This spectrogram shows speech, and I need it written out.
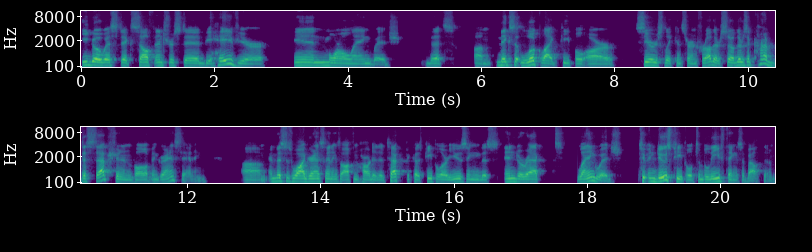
egoistic, self-interested behavior in moral language that's um, makes it look like people are seriously concerned for others. So there's a kind of deception involved in grandstanding. Um, and this is why grandstanding is often hard to detect because people are using this indirect language to induce people to believe things about them.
